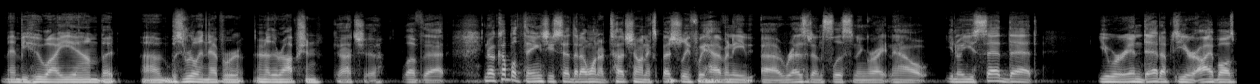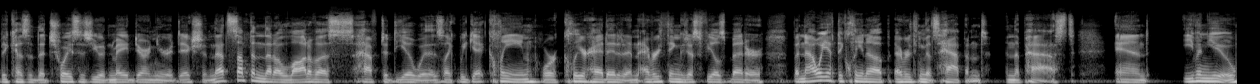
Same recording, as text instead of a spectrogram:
maybe who I am. But uh, was really never another option. Gotcha. Love that. You know, a couple things you said that I want to touch on, especially if we have any uh, residents listening right now. You know, you said that you were in debt up to your eyeballs because of the choices you had made during your addiction. That's something that a lot of us have to deal with is like we get clean, we're clear headed, and everything just feels better. But now we have to clean up everything that's happened in the past. And even you,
